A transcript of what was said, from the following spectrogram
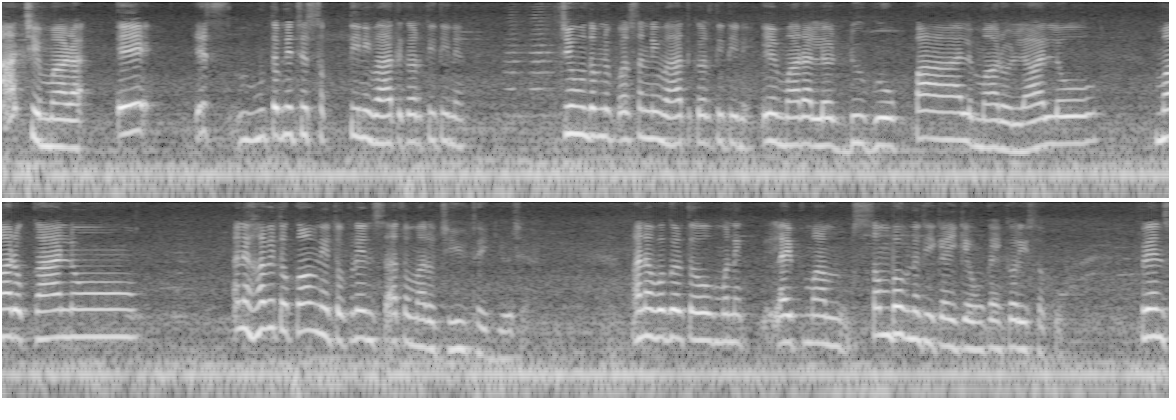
આ છે મારા. એ એ હું તમને જે શક્તિની વાત કરતી હતી ને જે હું તમને પસંદની વાત કરતી હતી ને એ મારા લડ્ડુ ગોપાલ મારો લાલો મારો કાનો. અને હવે તો કહું ને તો ફ્રેન્ડ્સ આ તો મારો જીવ થઈ ગયો છે. આના વગર તો મને લાઈફમાં સંભવ નથી કંઈ કે હું કંઈ કરી શકું. ફ્રેન્ડ્સ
